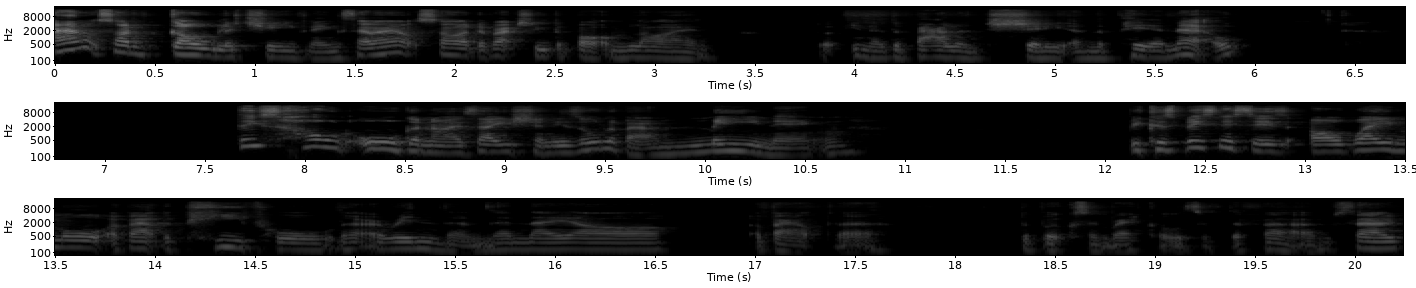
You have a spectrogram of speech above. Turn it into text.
outside of goal achieving so outside of actually the bottom line you know the balance sheet and the p&l this whole organization is all about meaning because businesses are way more about the people that are in them than they are about the the books and records of the firm. So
